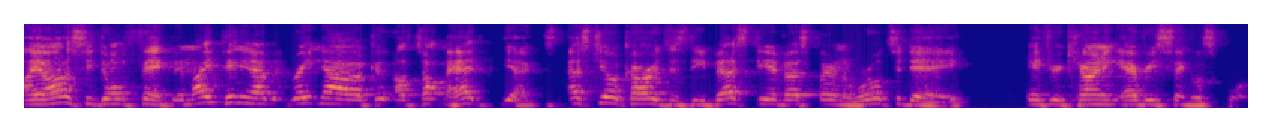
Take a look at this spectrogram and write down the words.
I honestly don't think, in my opinion, right now, off the top of my head, yeah, STL Cards is the best DFS player in the world today. If you're counting every single sport,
